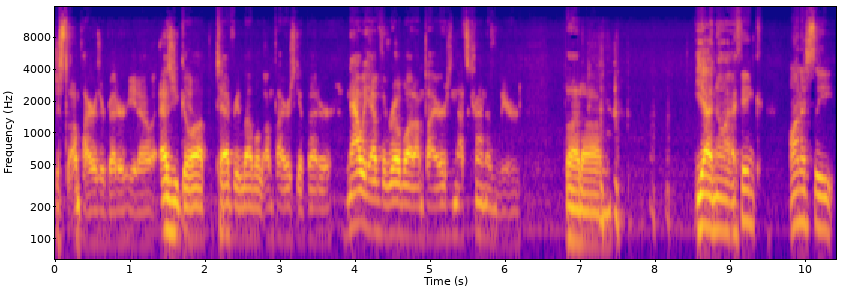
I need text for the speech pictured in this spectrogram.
just the umpires are better. You know, as you go up to every level, the umpires get better. Now we have the robot umpires, and that's kind of weird. But um, yeah, no, I think honestly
